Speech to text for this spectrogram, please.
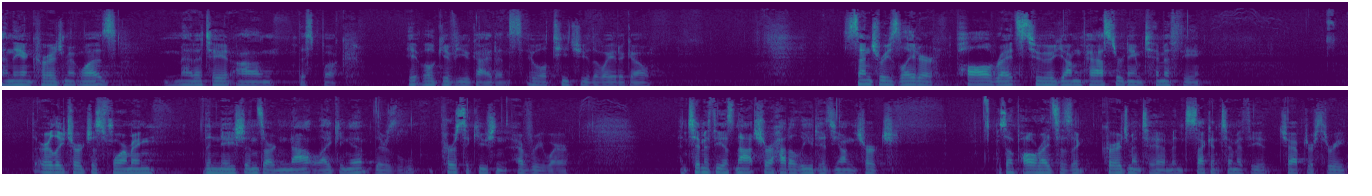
And the encouragement was meditate on this book. It will give you guidance, it will teach you the way to go. Centuries later, Paul writes to a young pastor named Timothy. The early church is forming. The nations are not liking it. There's persecution everywhere. And Timothy is not sure how to lead his young church. So Paul writes his encouragement to him in 2 Timothy chapter 3.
